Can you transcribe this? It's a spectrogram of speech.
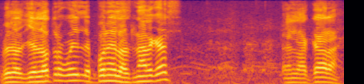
Velos. Y el otro güey le pone las nalgas en la cara.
